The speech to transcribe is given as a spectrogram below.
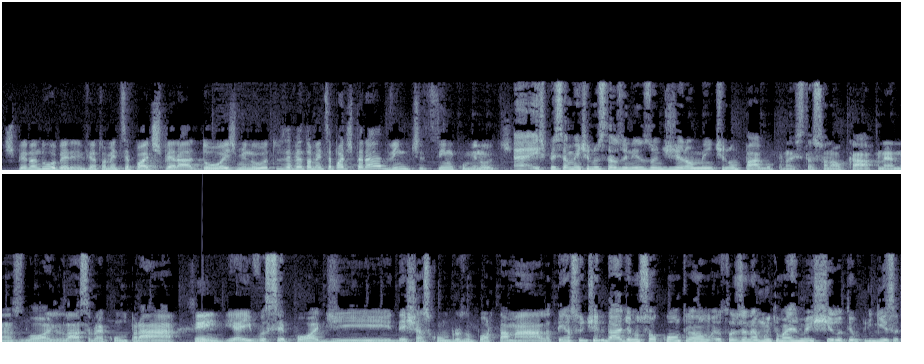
esperando o Uber. Eventualmente você pode esperar dois minutos, eventualmente você pode esperar 25 minutos. É, especialmente nos Estados Unidos, onde geralmente não pagam pra estacionar o carro, né? Nas lojas lá, você vai comprar Sim. e aí você pode deixar as compras no porta-mala. Tem a sua utilidade, eu não sou contra, não. Eu tô dizendo, é muito mais meu estilo, eu tenho preguiça.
